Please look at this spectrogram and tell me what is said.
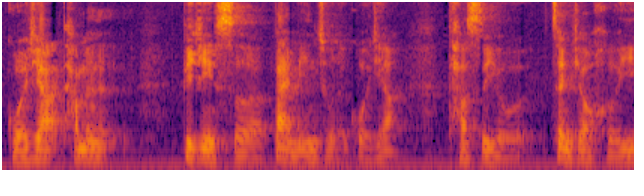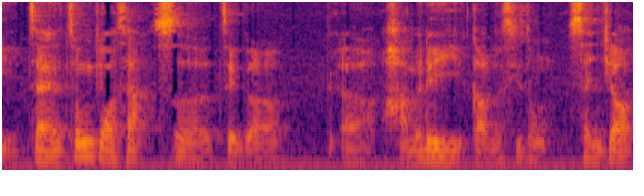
国家他们毕竟是半民主的国家，它是有政教合一，在宗教上是这个呃哈梅内伊搞的是一种神教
